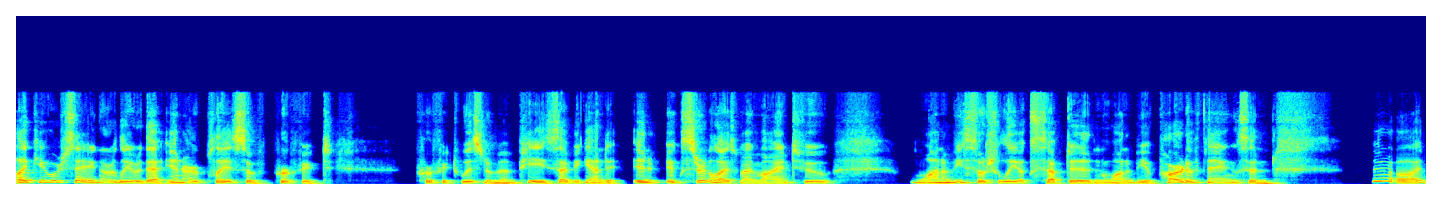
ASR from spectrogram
like you were saying earlier, that inner place of perfect, perfect wisdom and peace. I began to in, externalize my mind to want to be socially accepted and want to be a part of things. And, you know, I,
